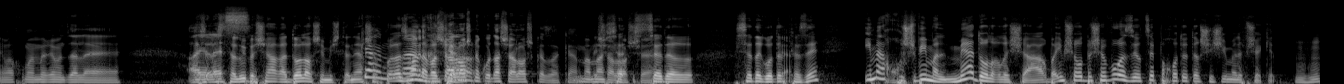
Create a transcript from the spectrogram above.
אם אנחנו ממירים את זה ל-ILS. אז, אז תלוי בשער הדולר שמשתנה עכשיו כן, כל הזמן, אבל כן, בערך 3.3 כזה, כן. ממש שלוש, אה, סדר, סדר גודל כן. כזה. אם אנחנו חושבים על 100 דולר לשעה, 40 שעות בשבוע, זה יוצא פחות או יותר 60 אלף שקל. מהמם.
